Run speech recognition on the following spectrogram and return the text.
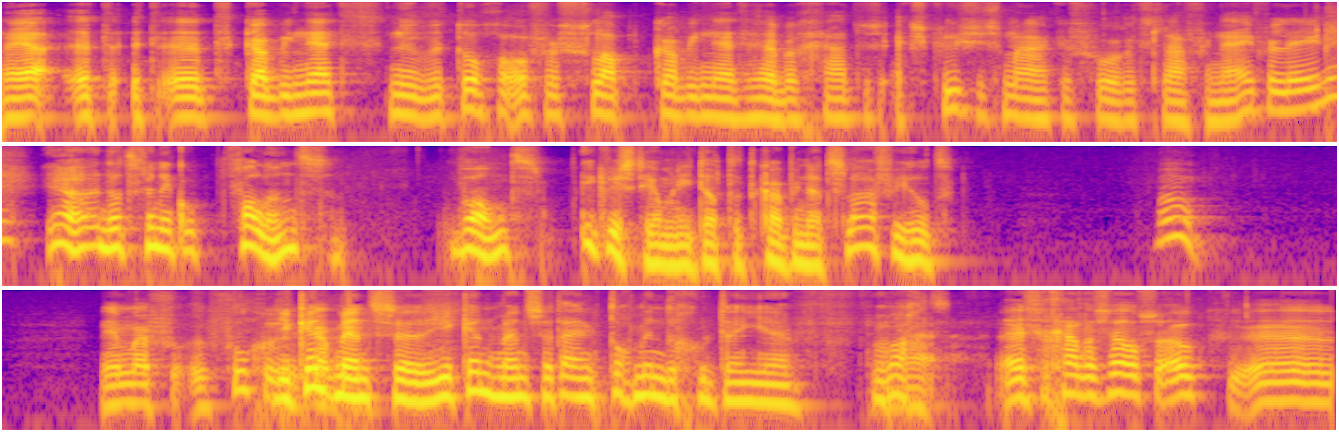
Nou ja, het, het, het kabinet, nu we het toch over slap kabinet hebben, gaat dus excuses maken voor het slavernijverleden. Ja, en dat vind ik opvallend. Want ik wist helemaal niet dat het kabinet slaven hield. Oh. Nee, maar vroeger... Je kent, mensen, je kent mensen uiteindelijk toch minder goed dan je verwacht. Ja, eh, ze gaan er zelfs ook eh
